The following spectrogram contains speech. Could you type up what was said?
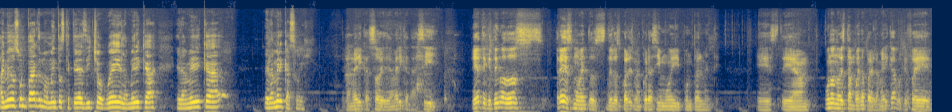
al menos un par de momentos que te hayas dicho, güey, el América, el América, el América soy? De América soy, de América nací. Fíjate que tengo dos, tres momentos de los cuales me acuerdo así muy puntualmente. Este, uno no es tan bueno para el América porque fue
